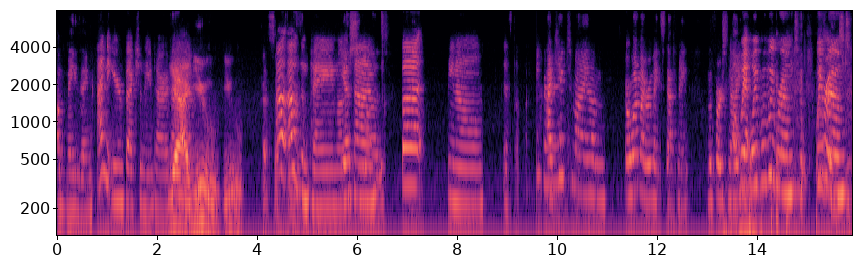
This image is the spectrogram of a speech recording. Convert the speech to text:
amazing. I had an ear infection the entire time. Yeah, you you. That's. I, I was in pain most yes, of the time, was. but you know, it's still fun. I kicked my um, or one of my roommates, Stephanie, the first Oh, night. we, we, we, we roomed. We, We roomed. roomed.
